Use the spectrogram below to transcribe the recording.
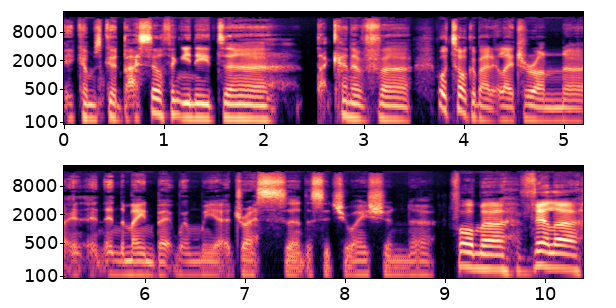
uh, he comes good. But I still think you need. Uh, that kind of uh, we'll talk about it later on uh, in, in the main bit when we address uh, the situation. Uh, former Villa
